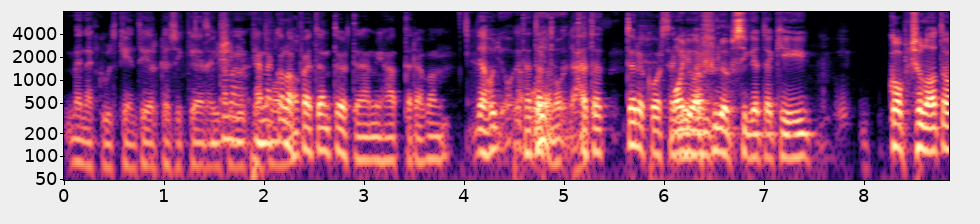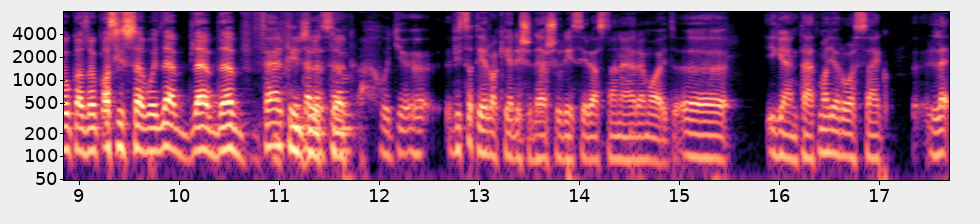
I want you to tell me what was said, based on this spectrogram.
menekültként érkezik erre Szerintem is ennek vannak. alapvetően történelmi háttere van. De hogy Tehát, olyan, a, hát tehát a Törökország magyar Fülöp-szigeteki kapcsolatok, azok azt hiszem, hogy nem, nem, nem Feltételezem, hogy visszatérve a kérdésed első részére, aztán erre majd. Igen, tehát Magyarország le,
